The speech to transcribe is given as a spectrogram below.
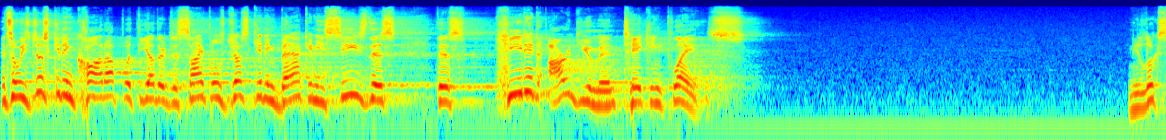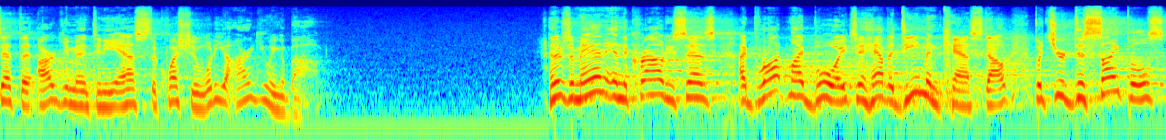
And so he's just getting caught up with the other disciples, just getting back, and he sees this, this heated argument taking place. And he looks at the argument and he asks the question, What are you arguing about? And there's a man in the crowd who says, I brought my boy to have a demon cast out, but your disciples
